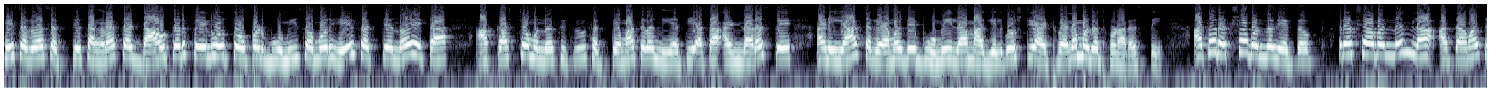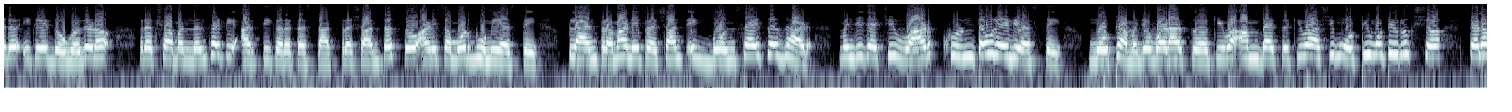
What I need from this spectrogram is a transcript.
हे सगळं सत्य सांगण्याचा डाव तर फेल होतो पण भूमी समोर हे सत्य न येता आकाशच्या मनस्थितीचं सत्य मात्र नियती आता आणणार असते आणि या सगळ्यामध्ये भूमीला मागील गोष्टी आठवायला मदत होणार असते. आता रक्षाबंधन येतं. रक्षाबंधनला आता मात्र इकडे दोघ जण रक्षाबंधनसाठी आरती करत असतात. प्रशांत असतो आणि समोर भूमी असते. प्लॅन प्रमाणे प्रशांत एक बोनसायचं झाड म्हणजे ज्याची वाढ खुंटवलेली असते. मोठ्या म्हणजे वडाचं किंवा आंब्याचं किंवा अशी मोठी मोठी वृक्ष त्याला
